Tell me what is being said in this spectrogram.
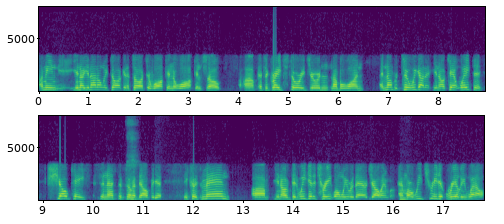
I mean, you know, you're not only talking the talk, you're walking the walk. And so uh, it's a great story, Jordan, number one. And number two, we got to, you know, can't wait to showcase Sonesta Philadelphia because man, um, you know, did we get a treat when we were there, Joe? And and were we treated really well?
